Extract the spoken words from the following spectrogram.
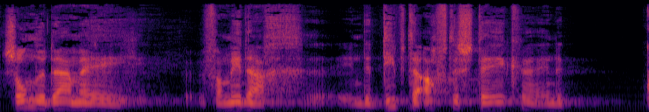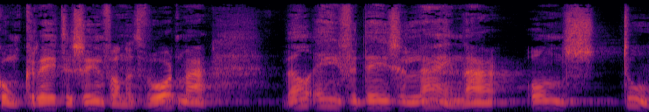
Zonder daarmee vanmiddag in de diepte af te steken, in de concrete zin van het woord, maar wel even deze lijn naar ons toe.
